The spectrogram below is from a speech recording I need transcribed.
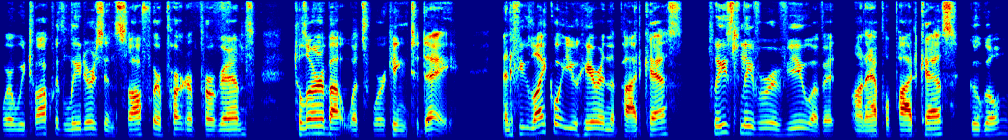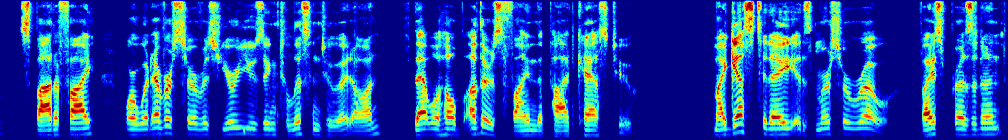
where we talk with leaders in software partner programs to learn about what's working today. And if you like what you hear in the podcast, please leave a review of it on Apple Podcasts, Google, Spotify, or whatever service you're using to listen to it on. That will help others find the podcast too. My guest today is Mercer Rowe, Vice President,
